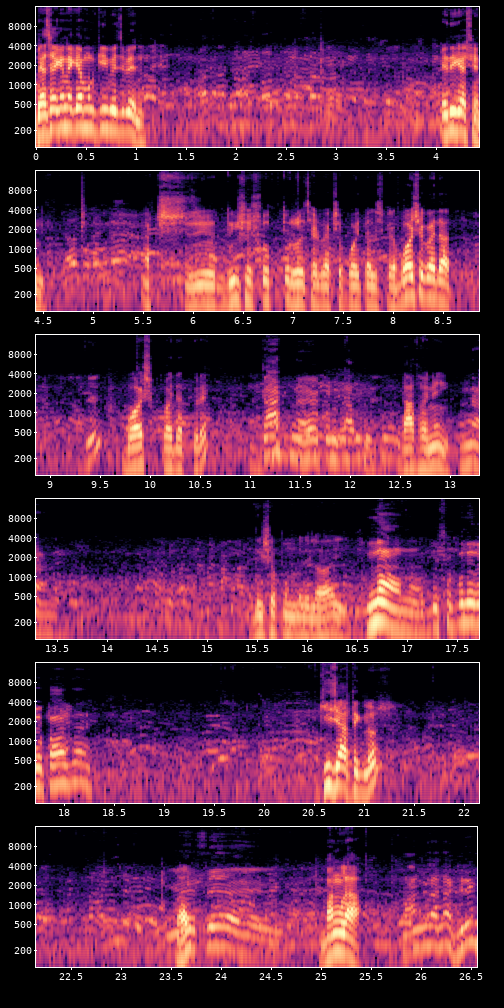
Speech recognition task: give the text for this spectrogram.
বেচা কিনা কেমন কি বেচবেন? এদিকে আসেন। একশো দুইশো সত্তর হলে ছাড়বে একশো পঁয়তাল্লিশ করে। বয়সে কয় দাঁত? বয়স কয় দাঁত করে? দাঁত না কোনো দাঁত নেই। দাঁত হয়নি না দুইশো পনেরো দিলে হয়? না না দুশো পনেরো পাওয়া যায়। কি জাত এগুলোর? বাংলা? বাংলা না হিরেন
